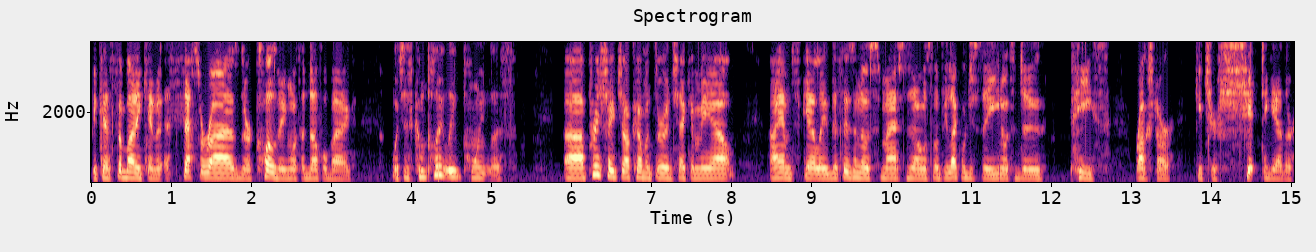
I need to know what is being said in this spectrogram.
because somebody can accessorize their clothing with a duffel bag, which is completely pointless. Uh, I uh, appreciate y'all coming through and checking me out. I am Skelly. This isn't no smash zone, so if you like what you see, you know what to do. Peace. Rockstar, get your shit together.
